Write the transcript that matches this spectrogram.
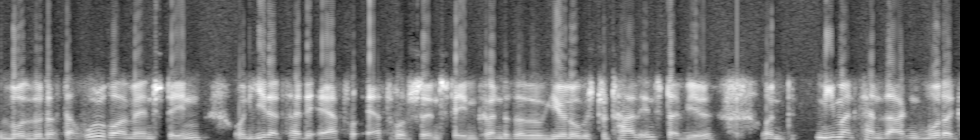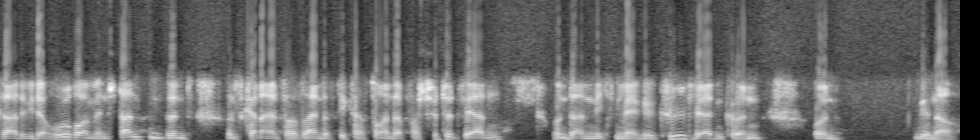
wo, sodass da Hohlräume entstehen und jederzeit Erd Erdrutsche entstehen können. Das ist also geologisch total instabil und niemand kann sagen, wo da gerade wieder Hohlräume entstanden sind und es kann einfach sein, dass die Kastoren da verschüttet werden und dann nicht mehr gekühlt werden können und genau.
